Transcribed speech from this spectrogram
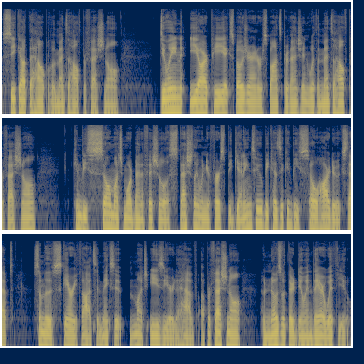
seek out the help of a mental health professional. Doing ERP, exposure and response prevention, with a mental health professional can be so much more beneficial, especially when you're first beginning to, because it can be so hard to accept some of those scary thoughts. It makes it much easier to have a professional who knows what they're doing there with you.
